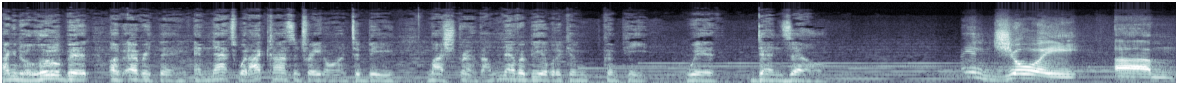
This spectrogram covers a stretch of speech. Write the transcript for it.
I can do a little bit of everything, and that's what I concentrate on to be my strength. I'll never be able to com- compete with Denzel. I enjoy um,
